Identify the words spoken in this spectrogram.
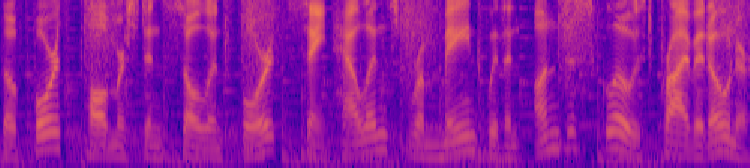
The fourth Palmerston Solent fort, St. Helens, remained with an undisclosed private owner.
